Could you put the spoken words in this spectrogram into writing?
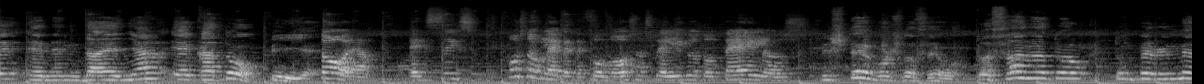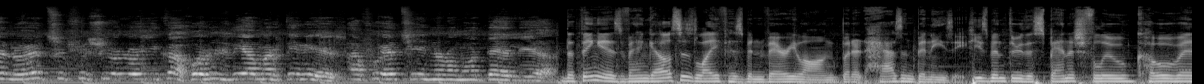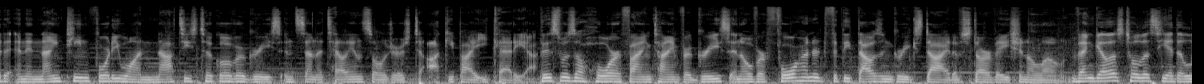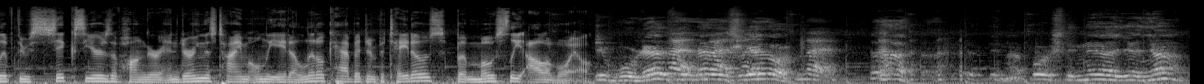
99% πήγε. Τώρα, εσείς πώς το βλέπετε, φοβόσαστε λίγο το τέλος; Πιστεύω στο Θεό. Το θάνατο τον περιμένω έτσι φυσιολογικά, χωρίς διαμαρτυρίες, αφού έτσι είναι νομοτέλεια. The thing is, Vangelis's life has been very long, but it hasn't been easy. He's been through the Spanish flu, COVID, and in 1941, Nazis took over Greece and sent Italian soldiers to occupy Ikeria. This was a horrifying time for Greece, and over 450,000 Greeks died of starvation alone. Vangelis told us he had to live through six years of hunger, and during this time only ate a little cabbage and potatoes, but mostly olive oil. Συμβουλές Ναι, δεν ναι, είναι σχεδόν. ναι. ναι. Α, Τι να πω στη νέα γενιά,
